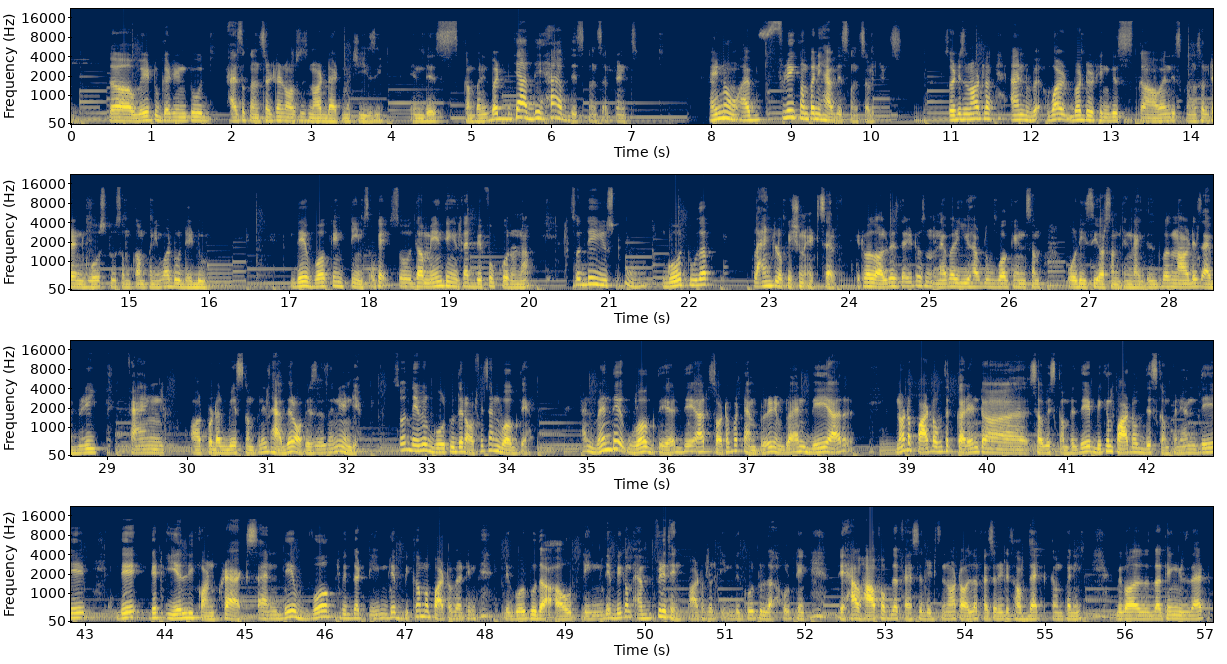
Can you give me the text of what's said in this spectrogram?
the way to get into as a consultant also is not that much easy in this company. But yeah they have these consultants. I know every company have these consultants. So it is not like and what what do you think this uh, when this consultant goes to some company what do they do? They work in teams. Okay so the main thing is that before corona so they used to go to the client location itself. It was always there. It was never you have to work in some odc or something like this because nowadays every FAANG or product based companies have their offices in india. So they will go to their office and work there. And when they work there they are sort of a temporary employee and they are not a part of the current uh, service company. They become part of this company and they they get yearly contracts and they work with the team. They become a part of the team. They go to the outing. They become everything part of the team. They go to the outing. They have half of the facilities not all the facilities of that company. Because the thing is that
